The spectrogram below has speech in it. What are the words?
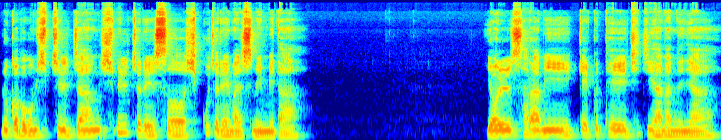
루카복음 17장 11절에서 19절의 말씀입니다. 열 사람이 깨끗해지지 않았느냐?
